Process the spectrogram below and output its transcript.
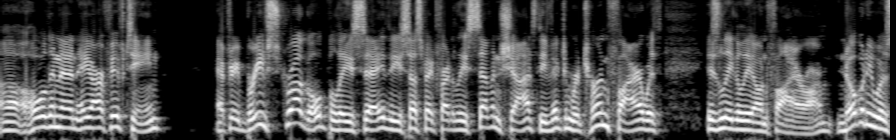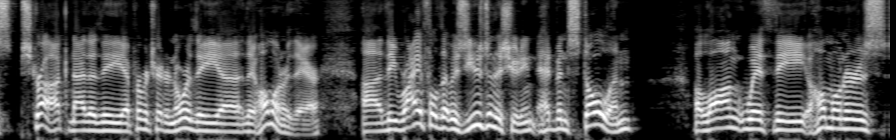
uh, holding an AR 15. After a brief struggle, police say the suspect fired at least seven shots. The victim returned fire with his legally owned firearm. Nobody was struck, neither the uh, perpetrator nor the uh, the homeowner there. Uh, the rifle that was used in the shooting had been stolen, along with the homeowner's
